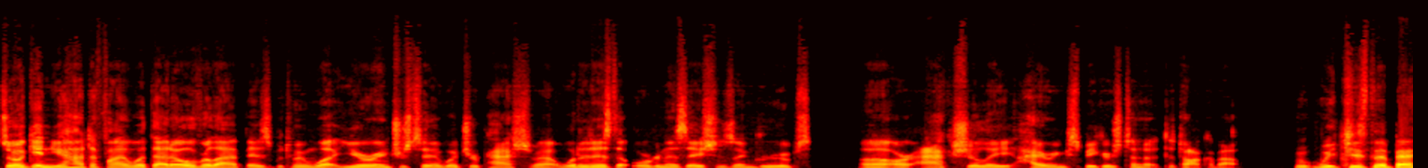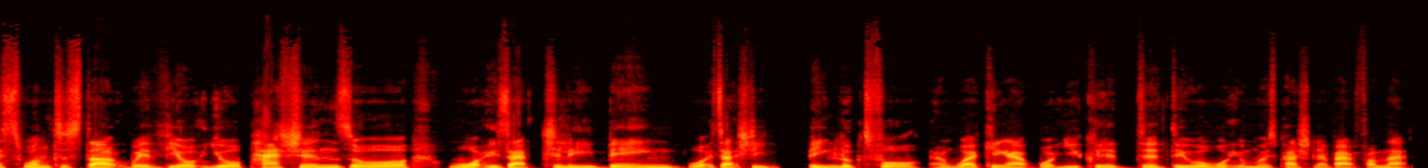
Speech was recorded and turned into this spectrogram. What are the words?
So again, you have to find what that overlap is between what you're interested in, what you're passionate about, what it is that organizations and groups uh, are actually hiring speakers to to talk about. Which is the best one to start with? Your your passions or what is actually being what is actually being looked for and working out what you could uh, do or what you're most passionate about from that.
